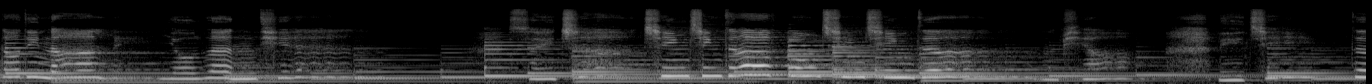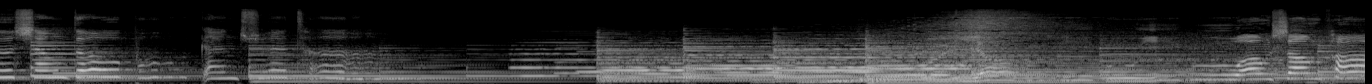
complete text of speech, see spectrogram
到底哪里有蓝天？随着轻轻的风，轻轻的飘，历经的伤都不感觉疼。我要一步一步往上爬，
